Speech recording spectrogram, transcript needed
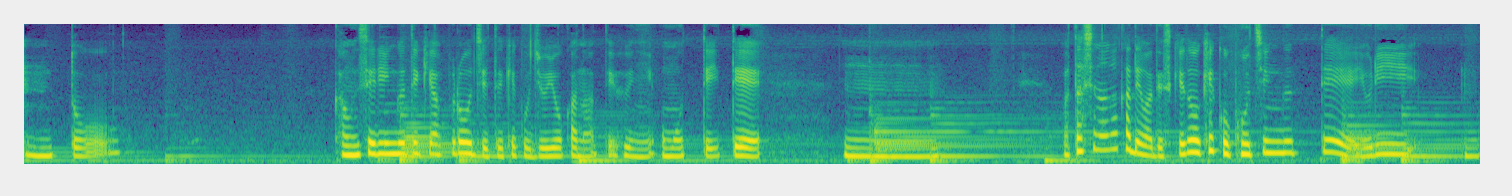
うんとカウンセリング的アプローチって結構重要かなっていうふうに思っていてうん私の中ではですけど結構コーチングってより、うん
